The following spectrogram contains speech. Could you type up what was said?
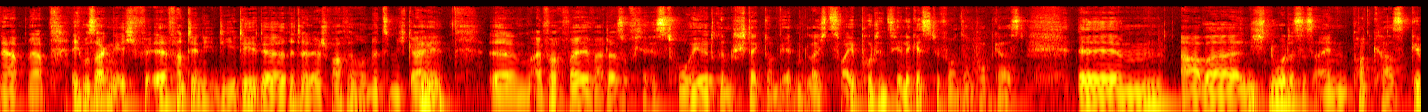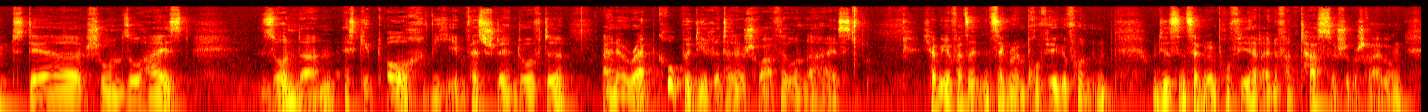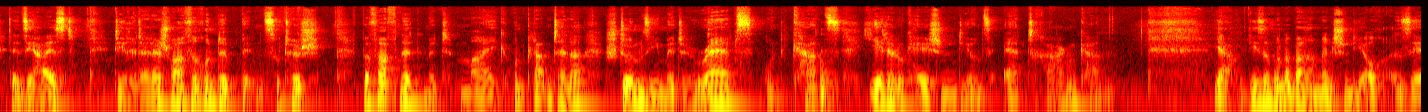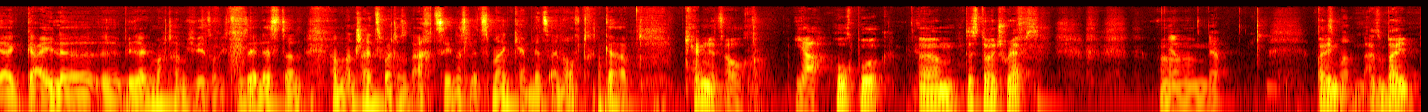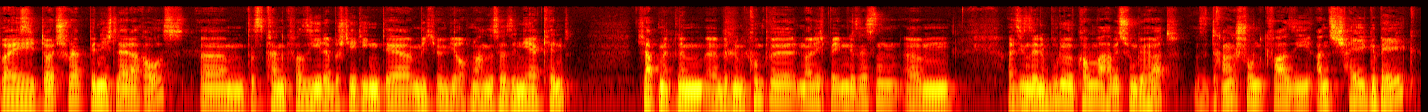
Ja, ja. Ich muss sagen, ich äh, fand den, die Idee der Ritter der Schwafelrunde ziemlich geil. Mhm. Ähm, einfach weil, weil da so viel Historie drin steckt und wir hätten gleich zwei potenzielle Gäste für unseren Podcast. Ähm, aber nicht nur, dass es einen Podcast gibt, der schon so heißt, sondern es gibt auch, wie ich eben feststellen durfte, eine Rap-Gruppe, die Ritter der Schwafelrunde heißt. Ich habe jedenfalls ein Instagram-Profil gefunden und dieses Instagram-Profil hat eine fantastische Beschreibung, denn sie heißt Die Ritter der Schwafelrunde bitten zu Tisch. Bewaffnet mit Mike und Plattenteller stürmen sie mit Raps und Cuts jede Location, die uns ertragen kann. Ja, diese wunderbaren Menschen, die auch sehr geile äh, Bilder gemacht haben, ich will jetzt auch nicht zu sehr lästern, haben anscheinend 2018 das letzte Mal in Chemnitz einen Auftritt gehabt. Chemnitz auch. Ja, Hochburg ja. Ähm, des Deutschraps. Ähm, ja, ja. Bei dem, also bei, bei Deutschrap bin ich leider raus. Ähm, das kann quasi jeder bestätigen, der mich irgendwie auch nur andersweise näher kennt. Ich habe mit einem äh, mit einem Kumpel neulich bei ihm gesessen. Ähm, als ich in seine Bude gekommen war, habe ich es schon gehört. Also drang schon quasi ans Schallgebälk.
